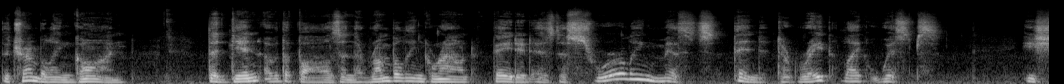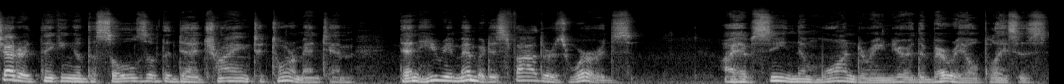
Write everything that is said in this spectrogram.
the trembling gone. The din of the falls and the rumbling ground faded as the swirling mists thinned to wraith like wisps. He shuddered, thinking of the souls of the dead trying to torment him. Then he remembered his father's words I have seen them wandering near the burial places.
